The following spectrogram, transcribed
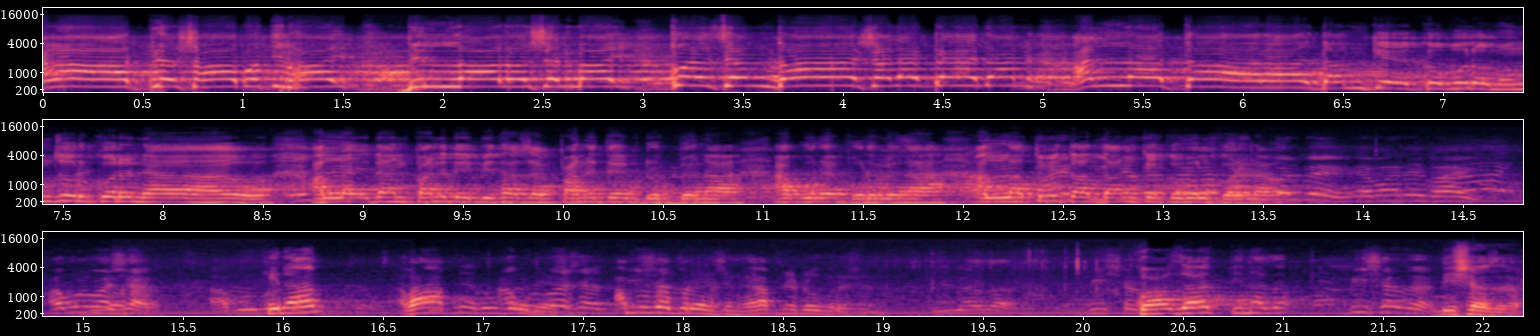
আমার প্রিয় সভাপতি ভাই বিল্লাল হোসেন ভাই করেছেন দশ কবুল ও মঞ্জুর করে নাও। আল্লাহ এই দান পানিতে বিধা যাবে পানিতে ডুববে না আগুনে পড়বে না। আল্লাহ তুমি তার দানকে কবুল করে নাও। কি নাম? বিশ হাজার।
